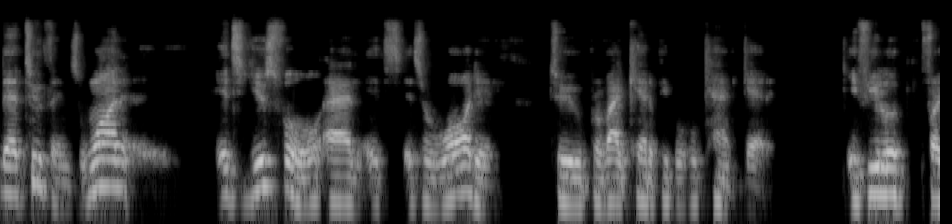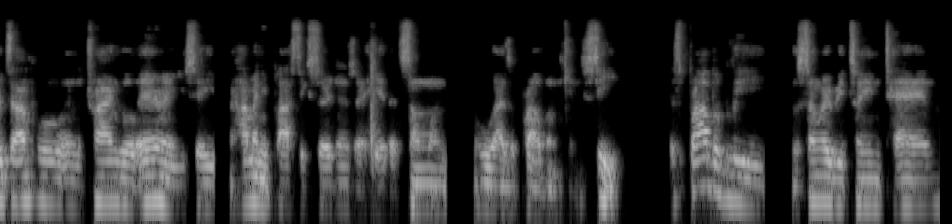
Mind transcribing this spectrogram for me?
there are two things. One, it's useful and it's it's rewarding to provide care to people who can't get it. If you look, for example, in the triangle area and you say how many plastic surgeons are here that someone who has a problem can see, it's probably somewhere between 10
